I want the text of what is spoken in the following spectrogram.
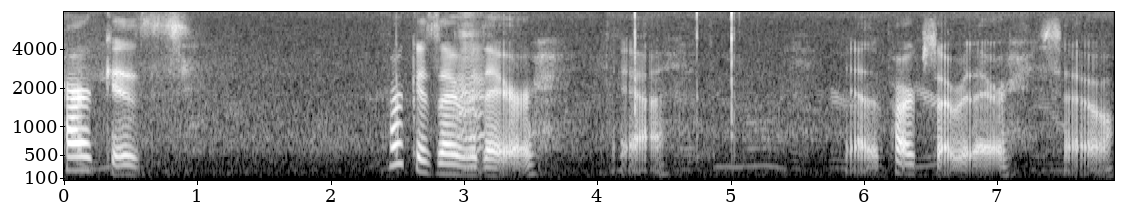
park is park is over there. Yeah. Yeah, the park's over there. So,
